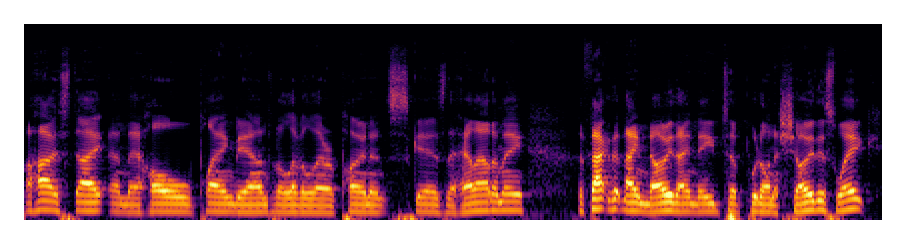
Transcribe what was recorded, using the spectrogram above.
Ohio State and their whole playing down to the level of their opponents scares the hell out of me. The fact that they know they need to put on a show this week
